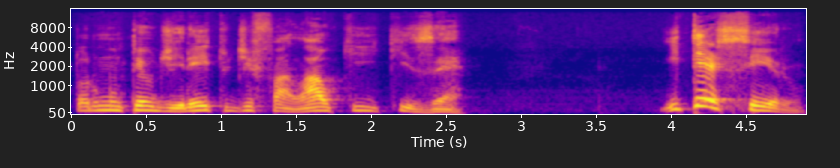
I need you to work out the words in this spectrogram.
Todo mundo tem o direito de falar o que quiser. E terceiro,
